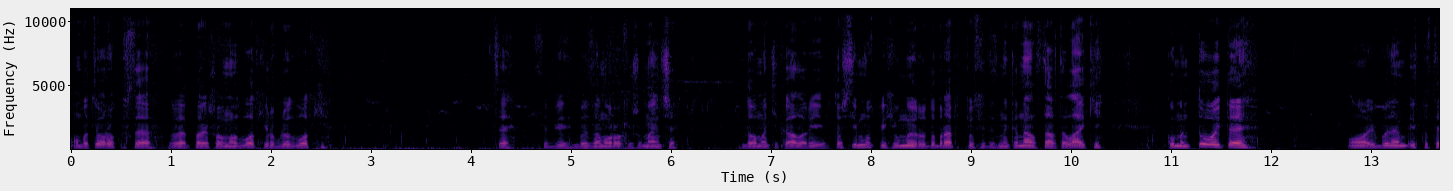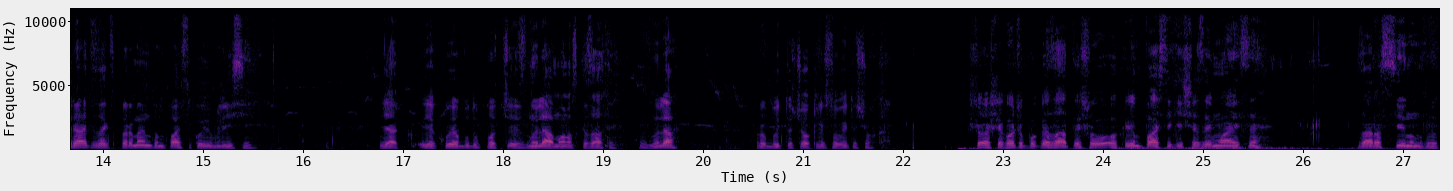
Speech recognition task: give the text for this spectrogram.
О, бо цього року все вже перейшов на зводки, роблю зводки. Це собі без замороки, щоб менше вдома ті калорії. Тож всім успіхів, миру, добра, підписуйтесь на канал, ставте лайки, коментуйте. О, і будемо і спостерігати за експериментом пасікою в лісі. Як, яку я буду з нуля, можна сказати, з нуля робити точок, лісовий точок. Що ж, я хочу показати, що окрім пасіки ще займаюся. Зараз сіном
